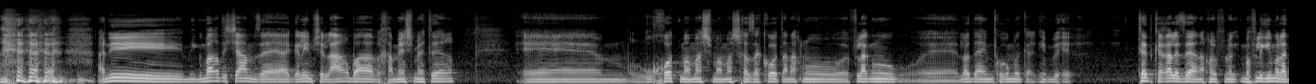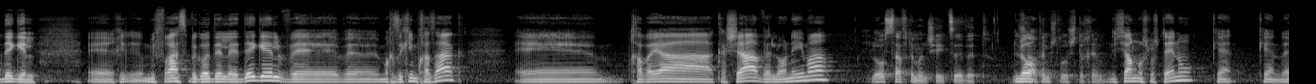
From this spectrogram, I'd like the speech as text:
אני נגמרתי שם, זה היה גלים של 4 ו-5 מטר, רוחות ממש ממש חזקות, אנחנו הפלגנו, uh, לא יודע אם קוראים לזה, טד קרא לזה, אנחנו מפליגים על הדגל, uh, מפרש בגודל דגל ו- ומחזיקים חזק. Uh, חוויה קשה ולא נעימה. לא הוספתם אנשי צוות, לא. נשארתם שלושתכם. נשארנו שלושתנו, כן. כן, אה,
